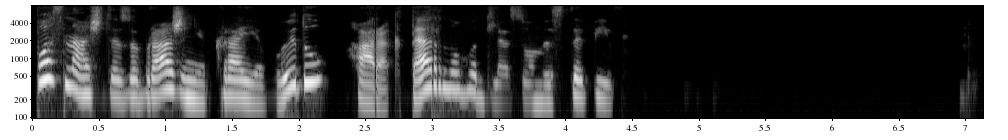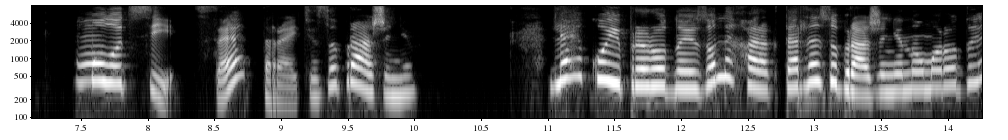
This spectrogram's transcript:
Позначте зображення краєвиду, характерного для зони степів. Молодці! Це третє зображення. Для якої природної зони характерне зображення номер 1?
